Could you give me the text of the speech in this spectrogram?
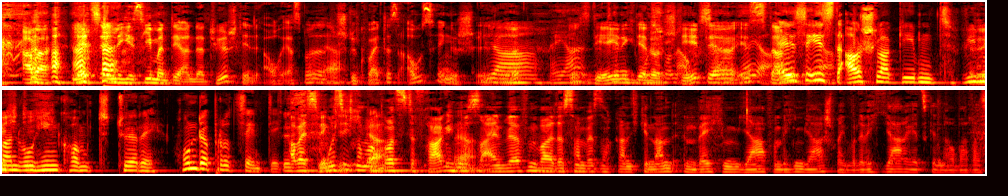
aber letztendlich ist jemand, der an der Tür steht, auch erstmal ein Stück weit das Aushängeschild. Ja, ne? ja das derjenige, der dort steht, der ist dann. Es ist ausschlaggebend, wie Richtig. man wohin kommt, Türe. Hundertprozentig. Aber jetzt muss ich noch mal ja. kurz die Frage, ich ja. muss es einwerfen, weil das haben wir jetzt noch gar nicht genannt. In welchem Jahr, von welchem Jahr sprechen wir oder welche Jahre jetzt genau war das?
